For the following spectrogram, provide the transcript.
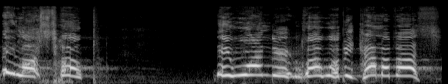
They lost hope. They wondered what will become of us.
